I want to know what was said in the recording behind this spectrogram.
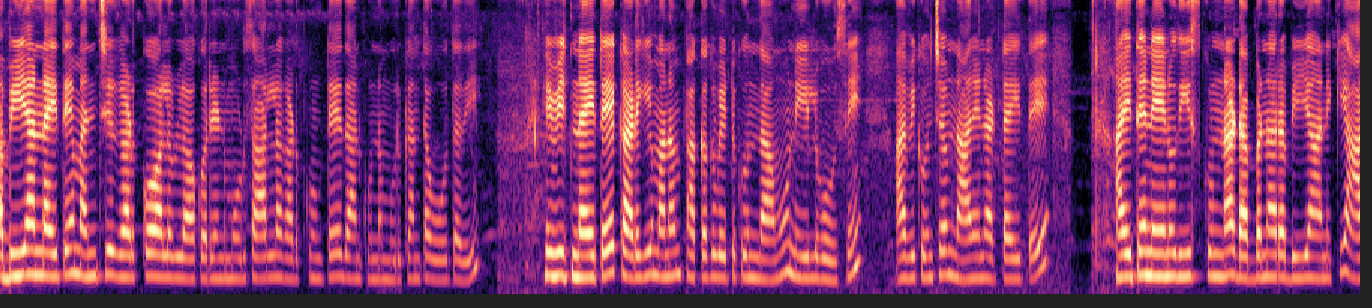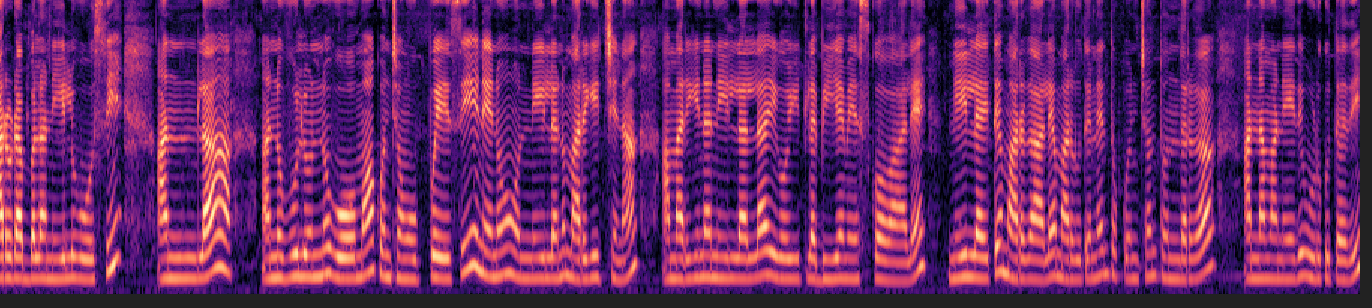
ఆ బియ్యాన్ని అయితే మంచిగా కడుక్కోవాలి. ఒక రెండు మూడు సార్లు కడుక్కుంటే దానికి ఉన్న మురికంతా పోతుంది. వీటిని అయితే కడిగి మనం పక్కకు పెట్టుకుందాము నీళ్ళు పోసి. అవి కొంచెం నానినట్టయితే. అయితే నేను తీసుకున్న డబ్బన్నర బియ్యానికి ఆరు డబ్బల నీళ్ళు పోసి. అందులో నువ్వులున్ను ఓమ కొంచెం ఉప్పు వేసి నేను నీళ్ళను మరిగించిన ఆ మరిగిన నీళ్ళల్లో ఇగో ఇట్లా బియ్యం వేసుకోవాలి. నీళ్ళు అయితే మరగాలి. మరుగుతూనే కొంచెం తొందరగా అన్నం అనేది ఉడుకుతుంది.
